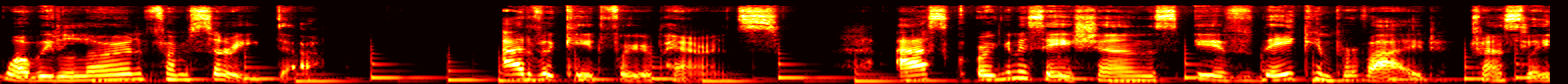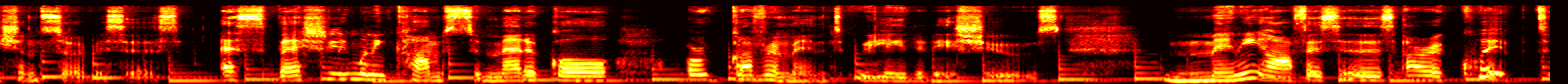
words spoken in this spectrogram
what we learned from Sarita. Advocate for your parents. Ask organizations if they can provide translation services, especially when it comes to medical or government related issues. Many offices are equipped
